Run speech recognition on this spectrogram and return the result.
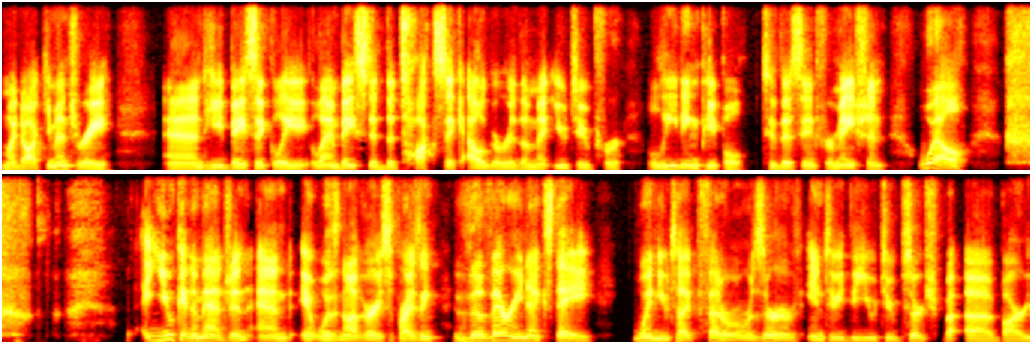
my documentary. And he basically lambasted the toxic algorithm at YouTube for leading people to this information. Well, you can imagine, and it was not very surprising, the very next day, when you type Federal Reserve into the YouTube search uh, bar,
